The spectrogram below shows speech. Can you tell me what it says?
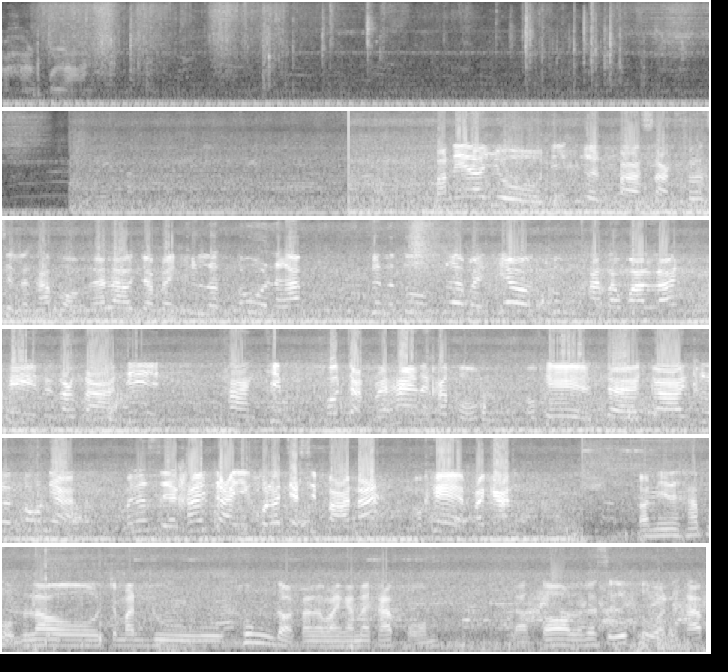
อาหารโบราณตอนนี้เราอยู่ที่ เขื่อนป่าสักชลสิทธิ์แล้วครับผมแล้วเราจะไปขึ้นรถตู้นะครับ ขึ้นรถตู้เพื่อไปเที่ยวทุ่งทานตะวันและที่ต่างๆที่ทางคลิปเขาจัดไว้ให้นะครับผมโอเค แต่การขึ้นรถตู้เนี่ยมันต้องเสียค่าใช้จ่ายอีกคนละ 70 บาทนะ โอเค ไปกัน ตอนนี้นะครับผมเราจะมาดูทุ่งดอกทานตะวันกันนะครับผมแล้วก็เราจะซื้อตั๋วนะครับ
